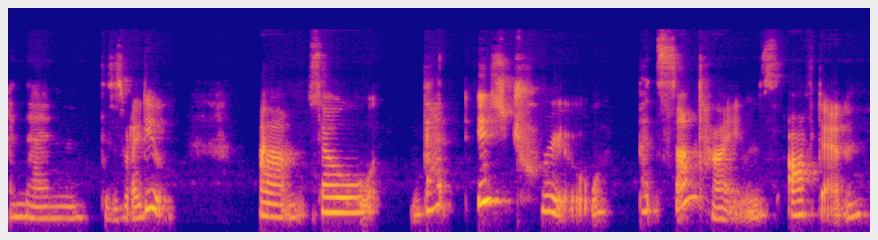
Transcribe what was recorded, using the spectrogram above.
and then this is what I do. Um so that is true but sometimes often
